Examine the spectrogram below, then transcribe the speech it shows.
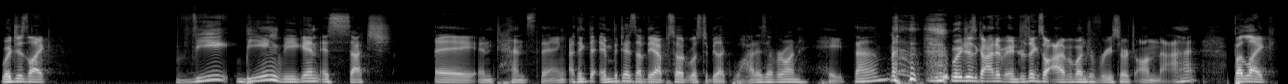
which is like ve- being vegan is such a intense thing. I think the impetus of the episode was to be like, why does everyone hate them? which is kind of interesting. So I have a bunch of research on that. But like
